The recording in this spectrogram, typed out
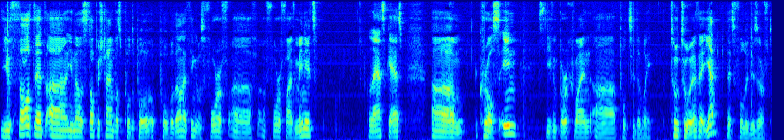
you thought that uh, you know the stoppage time was pulled pulled, pulled down. I think it was four or uh, four or five minutes. Last gasp, um, cross in Steven Bergwijn uh, puts it away. 2-2. I say, yeah, that's fully deserved.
